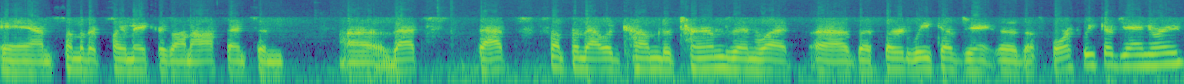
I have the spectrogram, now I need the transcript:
and some of their playmakers on offense, and uh, that's that's something that would come to terms in what uh, the third week of Jan- uh, the fourth week of January,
